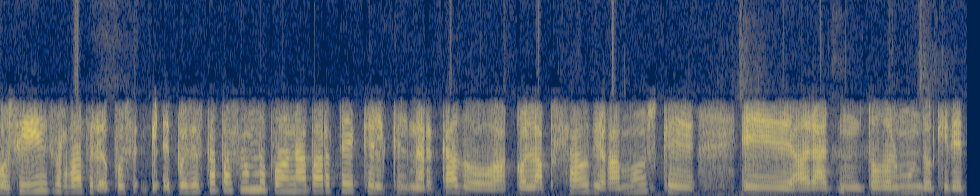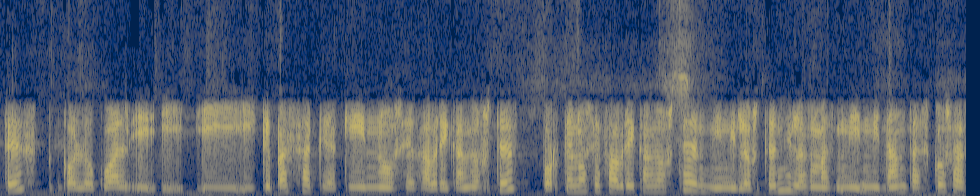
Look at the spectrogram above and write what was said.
Pues sí, es verdad, pero pues, pues está pasando por una parte que el, que el mercado ha colapsado, digamos, que eh, ahora todo el mundo quiere test, con lo cual, y, y, y, qué pasa? Que aquí no se fabrican los test. ¿Por qué no se fabrican los test? Ni, ni los test ni, las más, ni, ni, tantas cosas.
